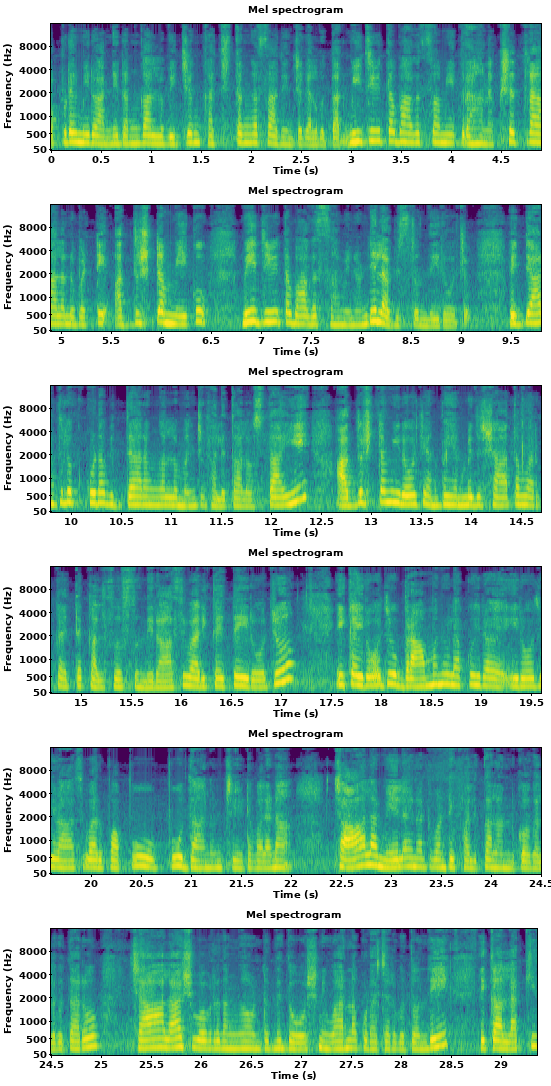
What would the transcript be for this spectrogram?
అప్పుడే మీరు అన్ని రంగాల్లో విజయం ఖచ్చితంగా సాధించగలుగుతారు. మీ జీవిత భాగస్వామి గ్రహ నక్షత్రాలను బట్టి అదృష్టం మీకు మీ జీవిత భాగస్వామి నుండి లభిస్తుంది ఈరోజు విద్యార్థులకు కూడా విద్యారంగంలో మంచి ఫలితాలు వస్తాయి. అదృష్టం ఈరోజు ఎనభై ఎనిమిది శాతం వరకు అయితే కలిసి వస్తుంది. రాశి వారికి అయితే ఈరోజు ఇక ఈరోజు బ్రాహ్మణులకు ఈరోజు రాశి వారు పప్పు ఉప్పు దానం చేయటం వలన చాలా మేలైనటువంటి ఫలితాలు అందుకోగలుగుతారు. చాలా శుభప్రదంగా ఉంటుంది. దోష నివారణ కూడా జరుగుతుంది. ఇక లక్కీ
